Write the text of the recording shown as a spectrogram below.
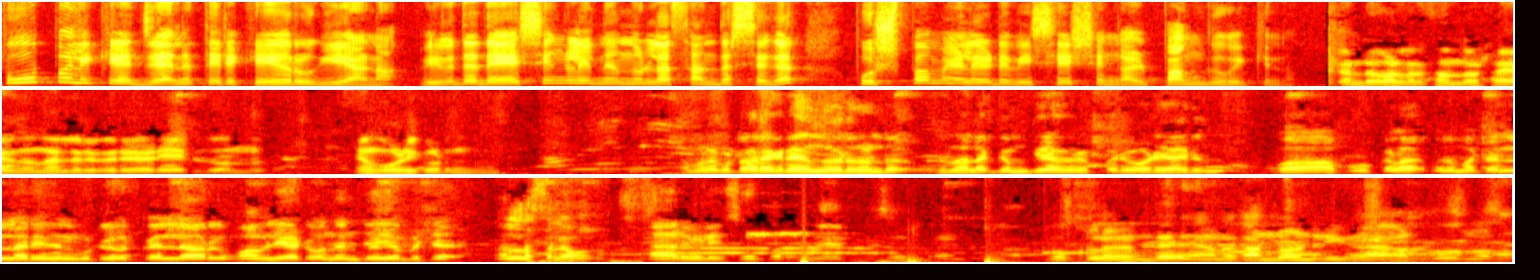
പൂപ്പൊലിക്ക് ജനത്തിരക്കേറുകയാണ് വിവിധ ദേശങ്ങളിൽ നിന്നുള്ള സന്ദർശകർ പുഷ്പമേളയുടെ വിശേഷങ്ങൾ പങ്കുവെക്കുന്നു കണ്ടു വളരെ സന്തോഷമായിരുന്നു. നല്ലൊരു പരിപാടിയായിട്ട് തോന്നുന്നു. ഞാൻ കോഴിക്കോട് നിന്ന് നമ്മൾ കൊട്ടാരക്കരയിൽ നിന്ന് വരുന്നുണ്ട്. ഒരു നല്ല ഗംഭീര ഒരു പരിപാടിയായിരുന്നു. ആ, പൂക്കൾ പിന്നെ മറ്റെല്ലാ രീതിയിലും കുട്ടികൾക്ക് എല്ലാവർക്കും ഫാമിലിയായിട്ട് വന്ന് എൻജോയ് ചെയ്യാൻ പറ്റിയ നല്ല സ്ഥലമാണ്. പൂക്കളുണ്ട് ഞങ്ങൾ കണ്ടുകൊണ്ടിരിക്കുന്ന ഞങ്ങൾ പോകുന്നുള്ളൂ.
